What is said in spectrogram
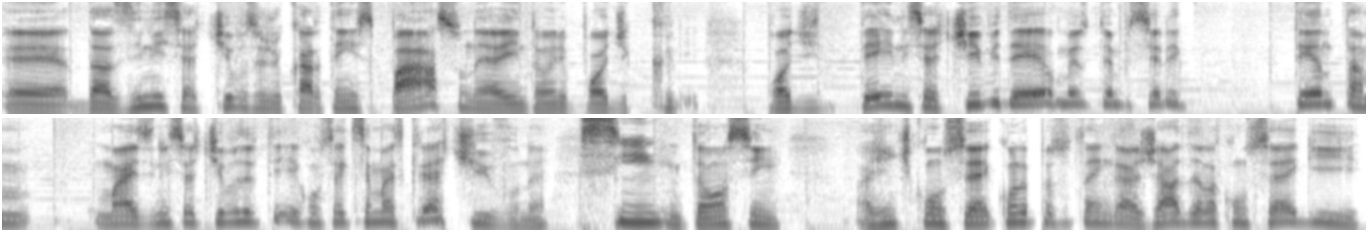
é, das iniciativas, ou seja, o cara tem espaço, né? Então ele pode, pode ter iniciativa e daí, ao mesmo tempo, se ele tenta mais iniciativas, ele, tem- ele consegue ser mais criativo, né? Sim, Então, assim, a gente consegue, quando a pessoa está engajada, ela consegue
